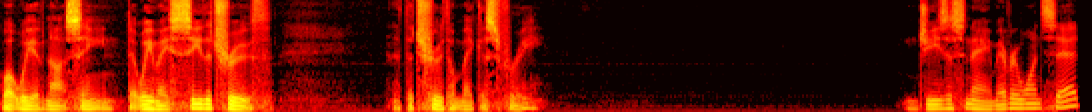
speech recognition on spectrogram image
what we have not seen, that we may see the truth, that the truth will make us free. In Jesus' name, everyone said,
